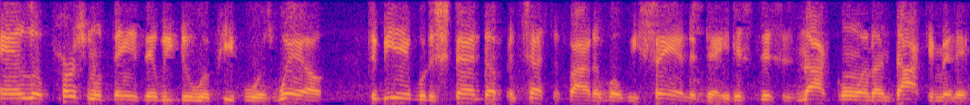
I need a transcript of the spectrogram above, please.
and little personal things that we do with people as well to be able to stand up and testify to what we're saying today. This this is not going undocumented.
